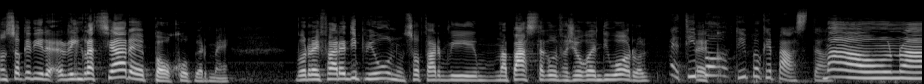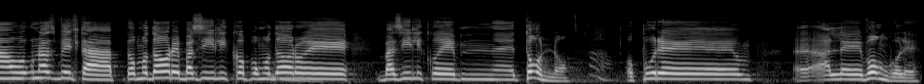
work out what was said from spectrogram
non so che dire, ringraziare è poco per me. Vorrei fare di più, non so, farvi una pasta come facevo con Andy Warhol. Eh, tipo, Ecco. tipo che pasta? Ma una, una svelta, pomodoro e basilico, pomodoro e basilico e mm, tonno, oppure eh, alle vongole.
